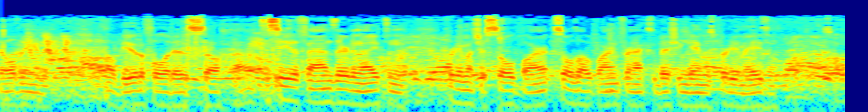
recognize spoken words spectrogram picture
building and how beautiful it is. So uh, to see the fans there tonight and pretty much a sold barn, sold out barn for an exhibition game is pretty amazing. Good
